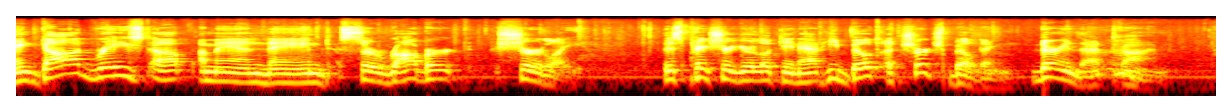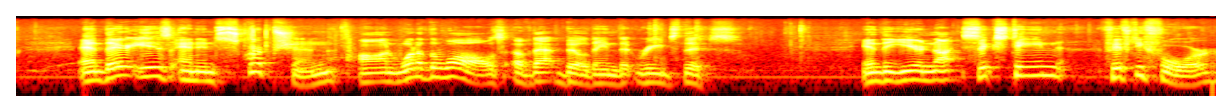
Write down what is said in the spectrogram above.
And God raised up a man named Sir Robert Shirley. This picture you're looking at, he built a church building during that time. And there is an inscription on one of the walls of that building that reads this In the year 1654,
